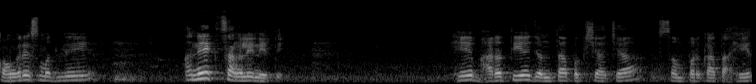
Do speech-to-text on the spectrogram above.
काँग्रेसमधले अनेक चांगले नेते हे भारतीय जनता पक्षाच्या संपर्कात आहेत.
